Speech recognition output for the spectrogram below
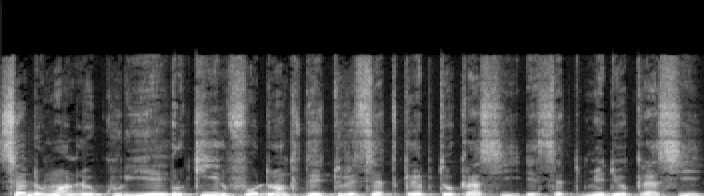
se demande le courrier pour qui il faut donc détruire cette kleptocratie et cette médiocratie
